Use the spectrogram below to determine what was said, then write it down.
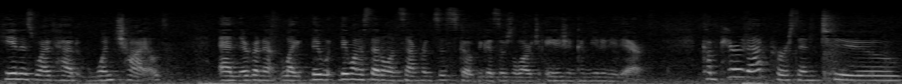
He and his wife had one child, and they're gonna like they they want to settle in San Francisco because there's a large Asian community there. Compare that person to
